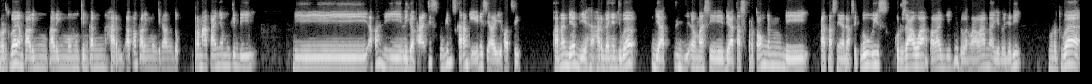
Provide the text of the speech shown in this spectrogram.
menurut gue yang paling paling memungkinkan harga apa paling memungkinkan untuk permatanya mungkin di di apa di Liga Prancis mungkin sekarang ini sih lagi hot sih karena dia di harganya juga di, eh, masih di atas Pertongen, di atasnya David Luiz, Kurzawa, apalagi gitu kan Lalana gitu. Jadi menurut gua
